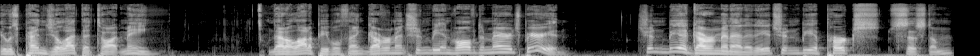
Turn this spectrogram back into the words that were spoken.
It was Penn Jillette that taught me that a lot of people think government shouldn't be involved in marriage, period shouldn't be a government entity. It shouldn't be a perks system.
